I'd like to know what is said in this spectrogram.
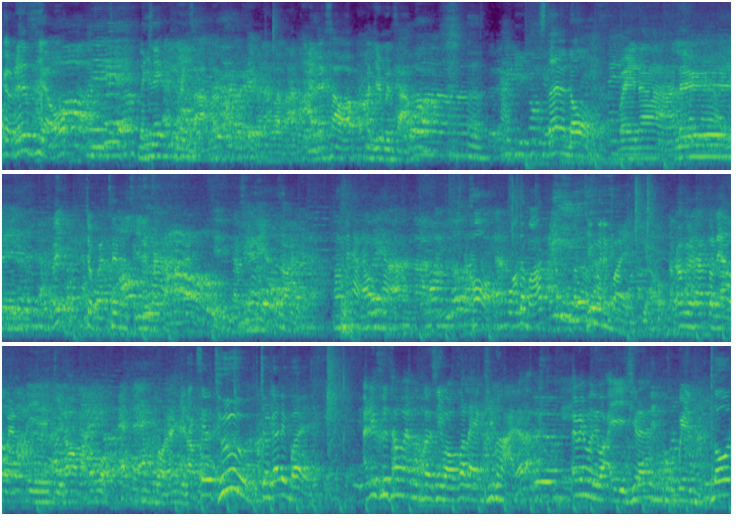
เกือบได้เสียวหนึ่งทีหมื่นสามแล้วอันนี้เข้าครับมันยืมหมื่นสามเออสแตนดอร์ไม่น่าเลยเฮ้ยจบแบทเทิลทีนึงไปต่างกันได้เนี่ยเข้าอยู่เราไม่ทันแล้วไม่ทันข้อคอร์เตอร์บัสทิ้งไปหนึ่งใบก็คือถ้าตัวเนี้ยแบนตี กี่รอบมันก็บวกบวกได้กี่รอบเซลทูเจอกันหนึ่งใบอันนี้คือถ้าแวนเพอร์ซีวอลก็แรงชิบหายแล้วล่ะไอ้ยไม่เพอร์ซีวอลไอ้ชิรัตินคุกวินโดด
